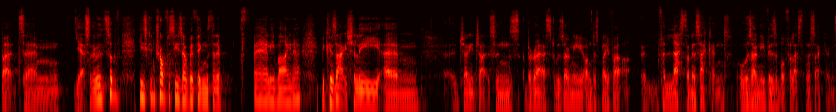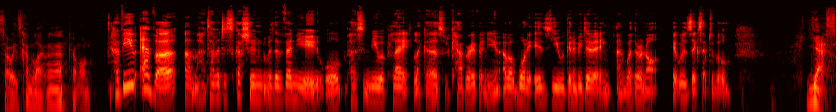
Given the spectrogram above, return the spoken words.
but um, yeah, so there was sort of these controversies over things that are fairly minor because actually. Um, Janet Jackson's arrest was only on display for for less than a second, or was only visible for less than a second. So it's kind of like, eh, come on. Have you ever um, had to have a discussion with a venue or person you were playing, like a sort of cabaret venue, about what it is you were going to be doing and whether or not it was acceptable? Yes,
